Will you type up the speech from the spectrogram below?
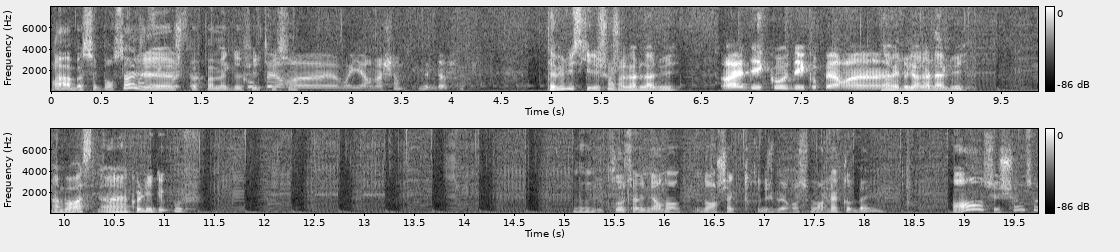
Ah bah c'est pour ça que j'ai- quoi je peux pas mettre de filtre ici. euh, wire machin T'as vu lui ce qu'il échange? Regarde là, lui. Ouais, des co des coppers. euh, non, mais lui, regarde là, lui. Un brass, un collier de ouf. Donc, du coup, ça veut dire dans, dans chaque truc, je vais recevoir de la cobble. Oh, c'est chiant ça.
